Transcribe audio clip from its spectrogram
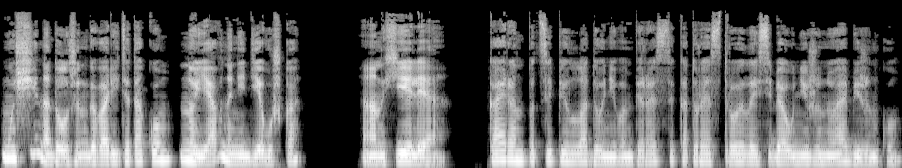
мужчина должен говорить о таком, но явно не девушка. «Анхелия!» Кайрон подцепил ладони вампирессы, которая строила из себя униженную обиженку.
